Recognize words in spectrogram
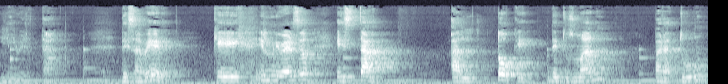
libertad de saber que el universo está al toque de tus manos para tú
